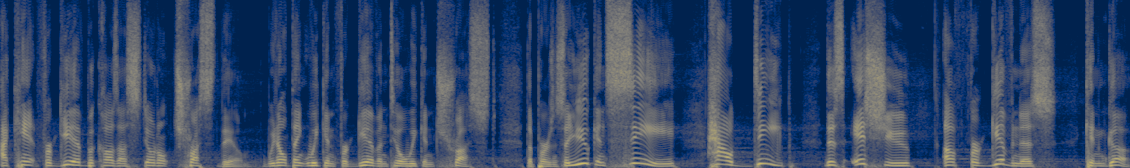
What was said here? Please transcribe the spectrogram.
I can't forgive because I still don't trust them? We don't think we can forgive until we can trust the person. So you can see how deep this issue of forgiveness can go.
